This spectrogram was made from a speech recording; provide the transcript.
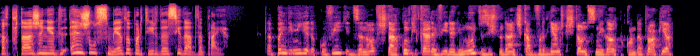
A reportagem é de Ângelo Semedo, a partir da cidade da Praia. A pandemia da Covid-19 está a complicar a vida de muitos estudantes cabo-verdianos que estão no Senegal por conta própria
